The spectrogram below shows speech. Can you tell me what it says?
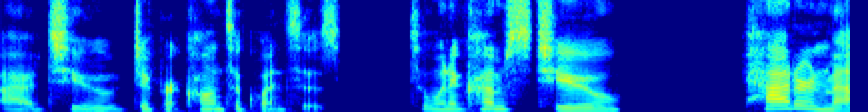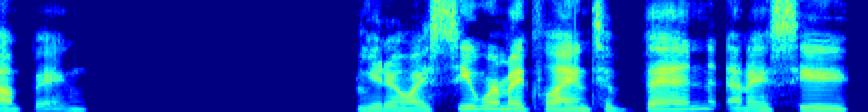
uh, to different consequences. So when it comes to pattern mapping, you know, I see where my clients have been and I see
